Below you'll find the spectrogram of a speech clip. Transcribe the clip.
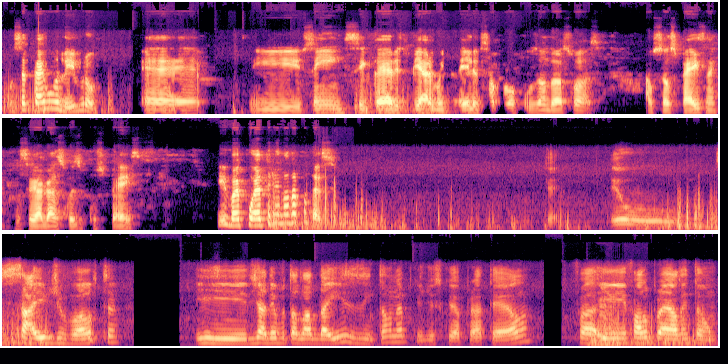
você pega o livro é, e sem sequer espiar muito nele, só usando as suas, os seus pés, né? Que você agarra as coisas com os pés. E vai pro éter e nada acontece. Eu saio de volta e já devo estar do lado da Isis, então, né? Porque eu disse que eu ia pra até ela. Fa- E falo pra ela, então.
